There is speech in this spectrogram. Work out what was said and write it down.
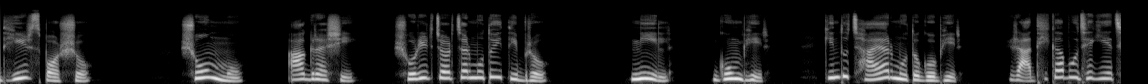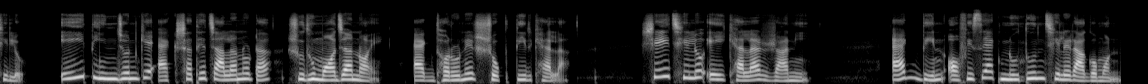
ধীর স্পর্শ। সৌম্য, আগ্রাসী, শরীরচর্চার মতোই তীব্র। নীল, গম্ভীর, কিন্তু ছায়ার মতো গভীর। রাধিকা বুঝে গিয়েছিল, এই তিনজনকে একসাথে চালানোটা শুধু মজা নয়, এক ধরনের শক্তির খেলা। সেই ছিল এই খেলার রানী। একদিন অফিসে এক নতুন ছেলের আগমন,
